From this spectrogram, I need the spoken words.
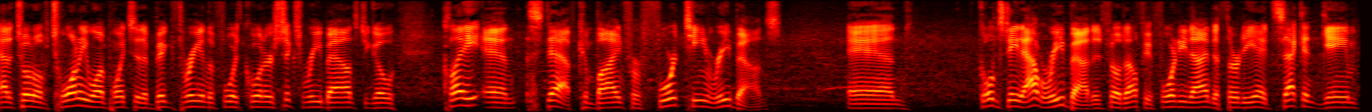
had a total of 21 points, hit a big three in the fourth quarter, six rebounds to go. Klay and Steph combined for 14 rebounds. And Golden State out rebounded Philadelphia 49 to 38. Second game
